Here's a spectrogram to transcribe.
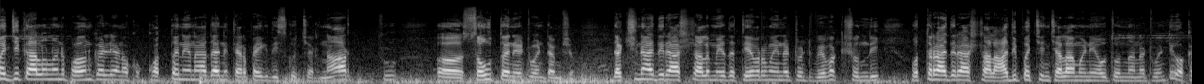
మధ్య కాలంలోనే పవన్ కళ్యాణ్ ఒక కొత్త నినాదాన్ని తెరపైకి తీసుకొచ్చారు. నార్త్ సౌత్ అనేటువంటి అంశం. దక్షిణాది రాష్ట్రాల మీద తీవ్రమైనటువంటి వివక్ష ఉంది. ఉత్తరాది రాష్ట్రాల ఆధిపత్యం చలామణి అవుతుంది అన్నటువంటి ఒక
